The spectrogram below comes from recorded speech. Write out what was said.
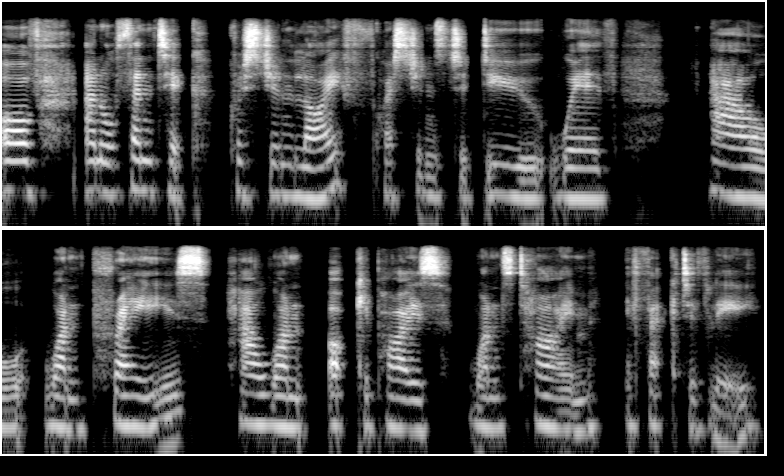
of an authentic Christian life, questions to do with how one prays, how one occupies one's time effectively.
